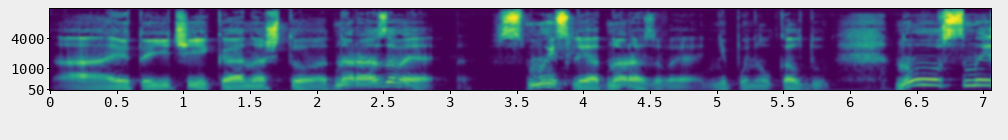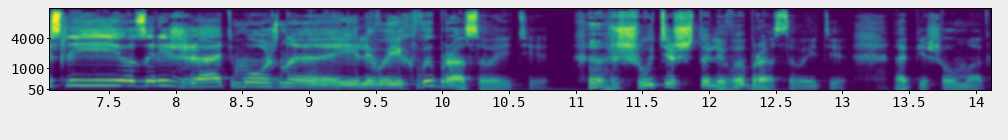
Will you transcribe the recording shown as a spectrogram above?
«А эта ячейка, она что, одноразовая?» «В смысле одноразовая?» — не понял колдун. «Ну, в смысле ее заряжать можно, или вы их выбрасываете?» «Шутишь, что ли, выбрасываете?» — опишел маг.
